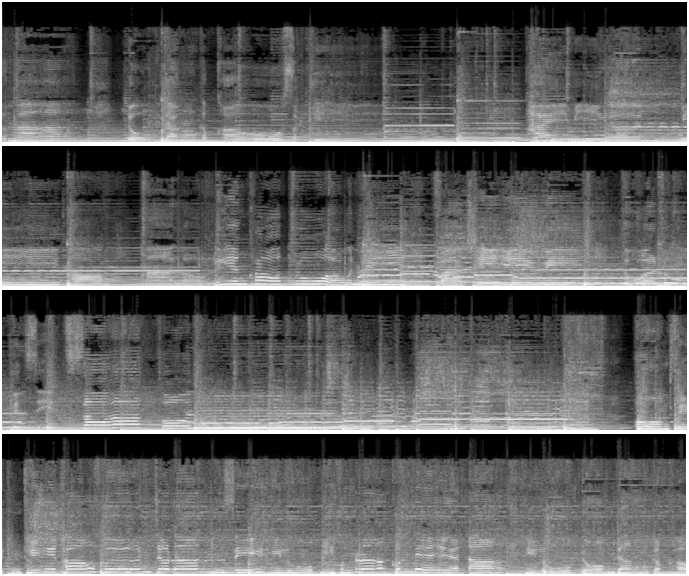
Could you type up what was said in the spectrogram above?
สนา โด่งดังกับเขาสักที ให้มีเงินมีทอง มาหล่อเลี้ยงครอบครัววันนี้ฝากชีวิต ตัวลูกเป็นสิทธิ์สักคน โอมสิทธิ์ที่เท้า คนรักคนเมตตา ให้ลูกโด่งดังกับเขา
